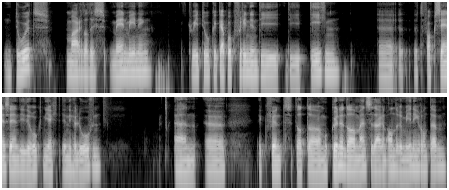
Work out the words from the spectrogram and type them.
doe het, maar dat is mijn mening. Ik weet ook, ik heb ook vrienden die, die tegen uh, het vaccin zijn die er ook niet echt in geloven. En uh, ik vind dat dat moet kunnen, dat mensen daar een andere mening rond hebben.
